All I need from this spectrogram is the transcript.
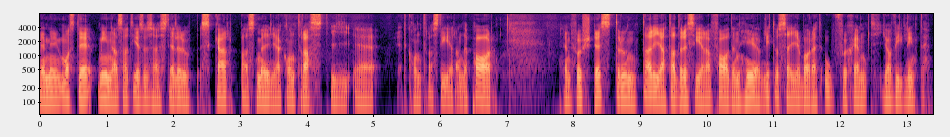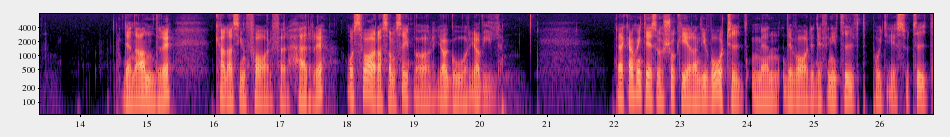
Men vi måste minnas att Jesus här ställer upp skarpast möjliga kontrast i eh, ett kontrasterande par. Den första struntar i att adressera fadern hövligt och säger bara ett oförskämt ”Jag vill inte”. Den andre kallar sin far för Herre och svarar som sig bör ”Jag går, jag vill”. Det här kanske inte är så chockerande i vår tid men det var det definitivt på Jesu tid.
